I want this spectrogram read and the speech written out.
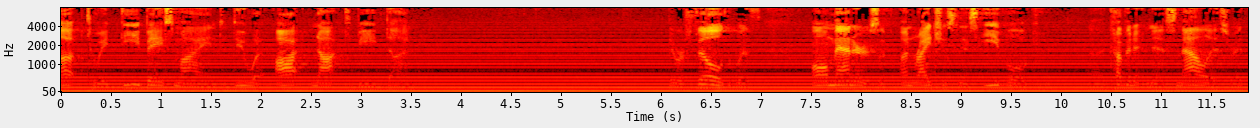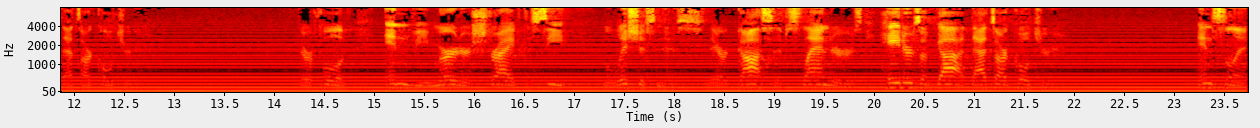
Up to a debased mind to do what ought not to be done. They were filled with all manners of unrighteousness, evil, uh, covetousness, malice, right? That's our culture. They were full of envy, murder, strife, deceit, maliciousness. They are gossips, slanderers, haters of God. That's our culture. Insolent,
